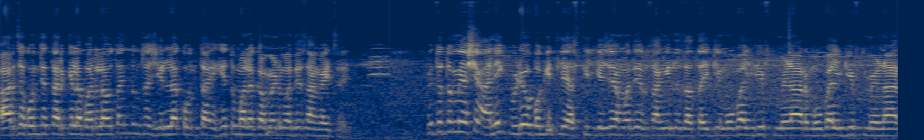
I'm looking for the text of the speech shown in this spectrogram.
अर्ज कोणत्या तारखेला भरला होता आणि तुमचा जिल्हा कोणता आहे हे तुम्हाला कमेंटमध्ये सांगायचं आहे मित्र तुम्ही असे अनेक व्हिडिओ बघितले असतील की ज्यामध्ये सांगितलं जात आहे की मोबाईल गिफ्ट मिळणार मोबाईल गिफ्ट मिळणार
